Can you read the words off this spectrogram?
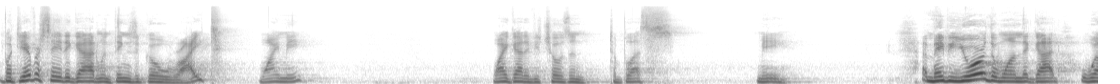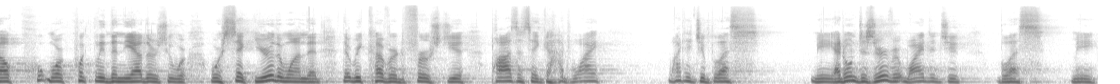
But do you ever say to God when things go right, Why me? Why, God, have you chosen to bless me? Maybe you're the one that got well more quickly than the others who were, were sick. You're the one that, that recovered first. You pause and say, God, why, why did you bless me? I don't deserve it. Why did you bless me?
